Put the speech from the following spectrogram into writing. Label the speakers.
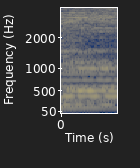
Speaker 1: Lord.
